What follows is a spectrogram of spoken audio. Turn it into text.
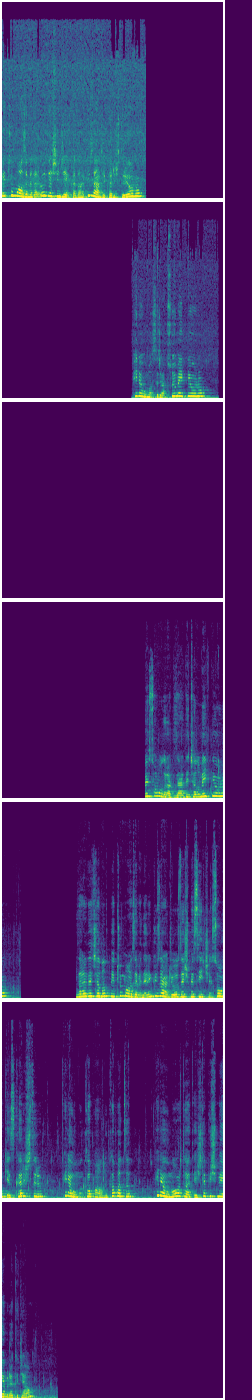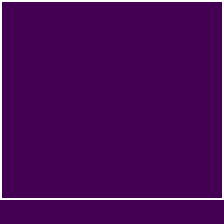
Ve tüm malzemeler özleşinceye kadar güzelce karıştırıyorum. Pilavıma sıcak suyumu ekliyorum. Ve son olarak zerdeçalımı ekliyorum. Zerdeçalın ve tüm malzemelerin güzelce özleşmesi için son kez karıştırıp pilavımın kapağını kapatıp pilavımı orta ateşte pişmeye bırakacağım.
